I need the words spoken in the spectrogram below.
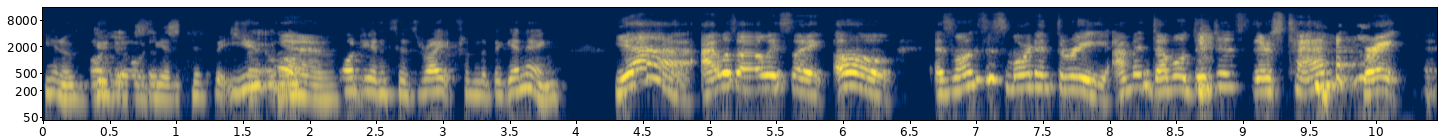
you know, good audiences, audiences but you got yeah. audiences right from the beginning. Yeah, I was always like, oh, as long as it's more than three, I'm in double digits. There's ten, great.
